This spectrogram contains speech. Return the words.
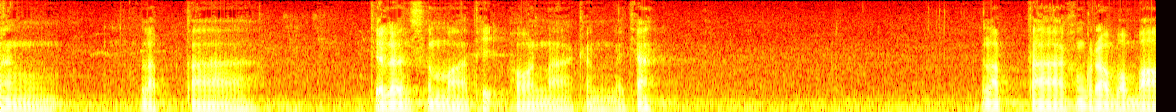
นั่งหลับตา เจริญสมาธิภาวนากันนะจ๊ะ หลับตาของเราเบา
